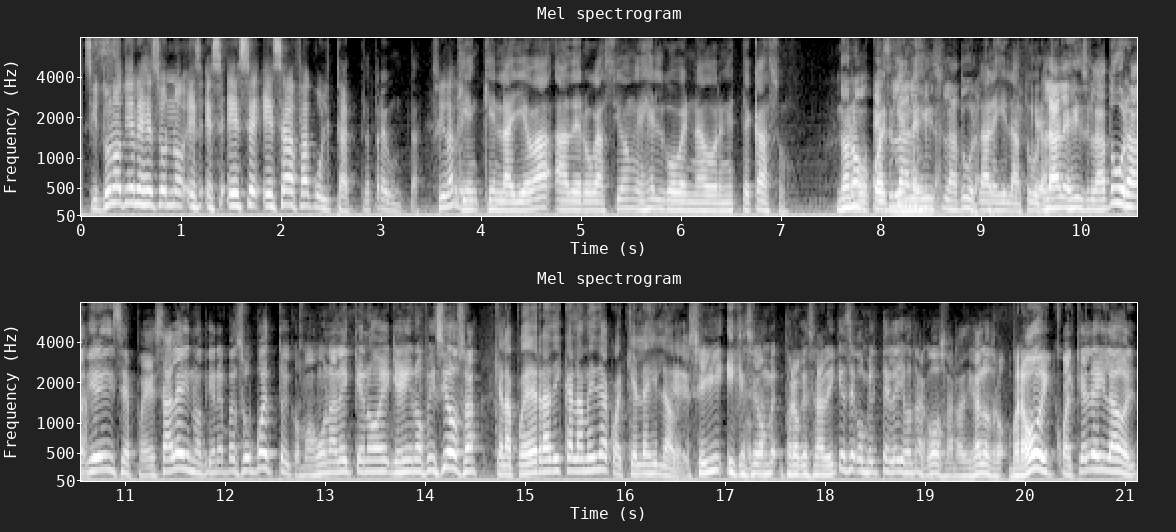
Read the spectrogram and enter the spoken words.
si tú no tienes eso, no, es, es- ese- esa facultad. Le pregunta. Sí, dale. ¿Quién, quien la lleva a derogación es el gobernador en este caso? No, no, es la legislatura. La legislatura. La legislatura y dice, pues esa ley no tiene presupuesto y como es una ley que no es, que es inoficiosa, Que la puede erradicar la medida cualquier legislador. eh, sí, y que se pero que se radique y se convierte en ley es otra cosa, radical otro. Pero hoy cualquier legislador,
